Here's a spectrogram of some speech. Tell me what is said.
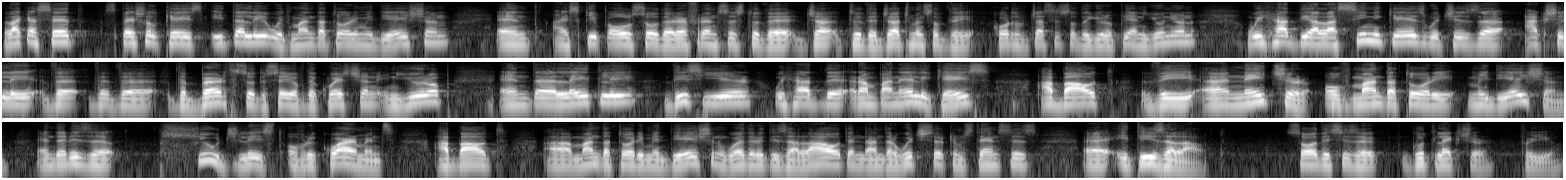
Like I said, special case Italy with mandatory mediation, and I skip also the references to the, to the judgments of the Court of Justice of the European Union. We had the Alassini case, which is uh, actually the, the, the, the, birth, so to say, of the question in Europe. And uh, lately, this year, we had the Rampanelli case about the uh, nature of mandatory mediation. And there is a huge list of requirements about uh, mandatory mediation, whether it is allowed and under which circumstances uh, it is allowed. So this is a good lecture for you.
